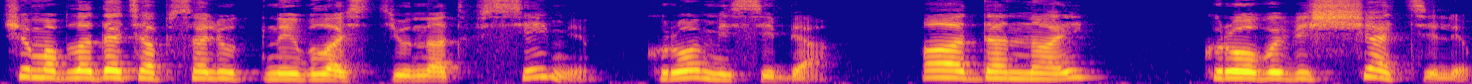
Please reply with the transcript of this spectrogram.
чем обладать абсолютной властью над всеми, кроме себя. А Данай, крововещатели,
